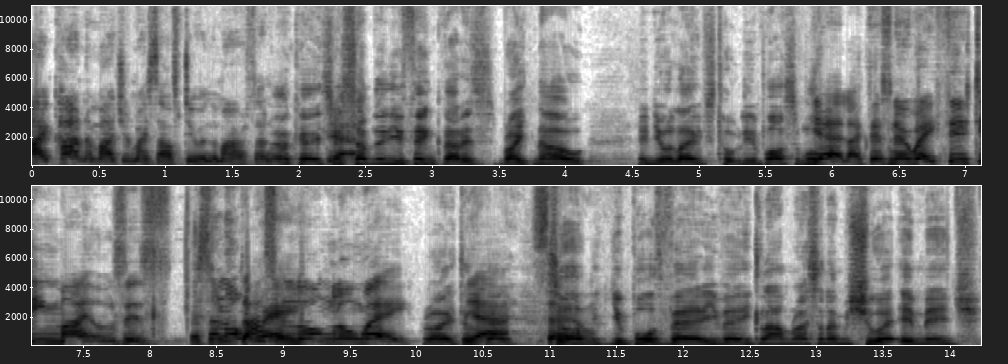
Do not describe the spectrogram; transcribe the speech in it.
I can't imagine myself doing the marathon. Okay, so Yeah. something you think that is right now in your life is totally impossible? Yeah, like there's no way. 13 miles is. It's a long That's way. a long, long way. Right, okay. Yeah, so. you're both very, very glamorous, and I'm sure image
